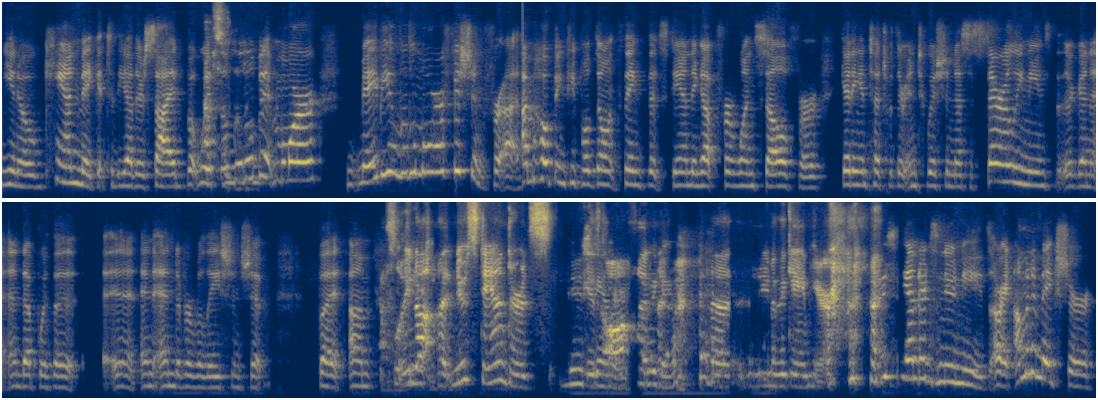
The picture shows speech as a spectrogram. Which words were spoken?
you know can make it to the other side but with Absolutely. a little bit more maybe a little more efficient for us. I'm hoping people don't think that standing up for oneself or getting in touch with their intuition necessarily means that they're going to end up with a, an end of a relationship. But um absolutely not but new standards new is standards. often the, the name of the game here. New standards new needs. All right i'm going to make sure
